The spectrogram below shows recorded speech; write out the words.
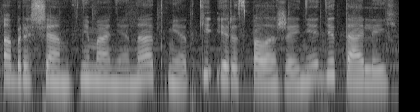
Обращаем внимание на отметки и расположение деталей.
